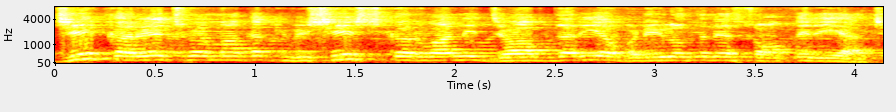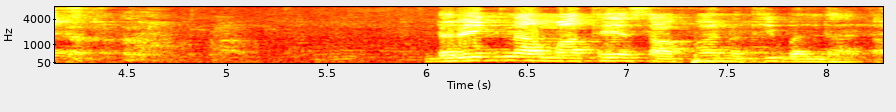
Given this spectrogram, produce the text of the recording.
જે કરે છો એમાં કંઈક વિશેષ કરવાની જવાબદારી આ વડીલો તને સોંપી રહ્યા છે. દરેકના માથે સાફા નથી બંધાતા.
